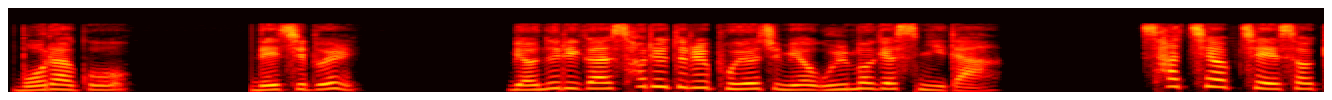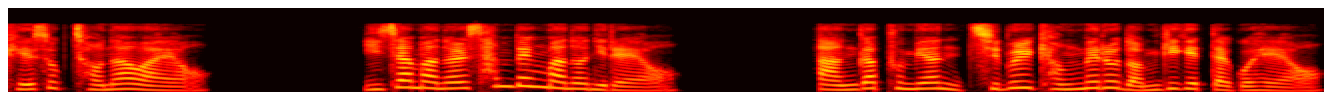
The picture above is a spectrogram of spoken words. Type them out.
뭐라고? 내 집을? 며느리가 서류들을 보여주며 울먹였습니다. 사채업체에서 계속 전화와요. 이자 만 월 300만 원이래요. 안 갚으면 집을 경매로 넘기겠다고 해요.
